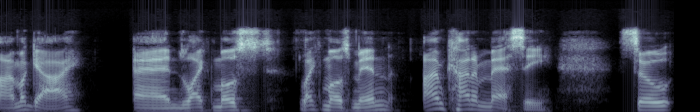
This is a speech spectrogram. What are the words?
I'm a guy, and like most like most men, I'm kind of messy. So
